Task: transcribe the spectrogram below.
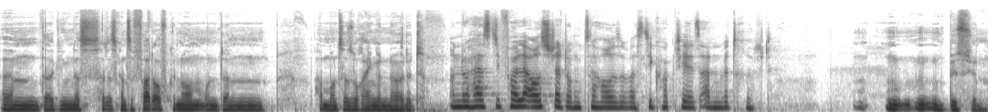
Ähm, da ging das, hat das ganze Fahrt aufgenommen und dann haben wir uns da so reingenördet. Und du hast die volle Ausstattung zu Hause, was die Cocktails anbetrifft. Ein, bisschen.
